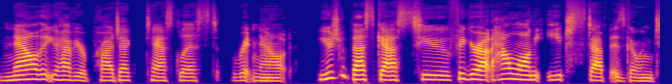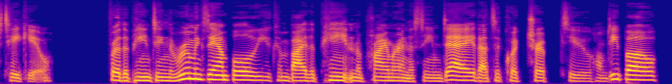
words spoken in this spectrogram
Now that you have your project task list written out, use your best guess to figure out how long each step is going to take you. For the painting the room example, you can buy the paint and the primer in the same day. That's a quick trip to Home Depot.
